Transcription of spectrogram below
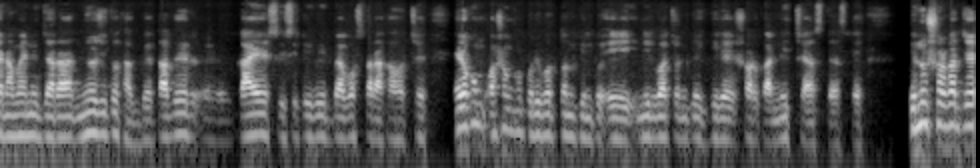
সেনাবাহিনীর যারা নিয়োজিত থাকবে, তাদের গায়ে সিসিটিভির ব্যবস্থা রাখা হচ্ছে। এরকম অসংখ্য পরিবর্তন কিন্তু এই নির্বাচনকে ঘিরে সরকার নিচ্ছে আস্তে আস্তে। ইউনূস সরকার যে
